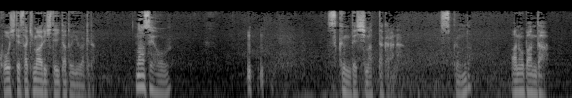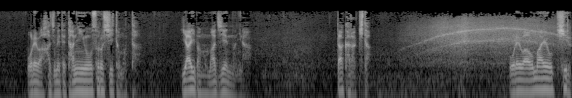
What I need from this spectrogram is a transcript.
こうして先回りしていたというわけだ。なぜ追う？すくんでしまったからな。すくんだ？あの晩だ。俺は初めて他人を恐ろしいと思った。刃も交えんのにな。だから来た。俺はお前を切る。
